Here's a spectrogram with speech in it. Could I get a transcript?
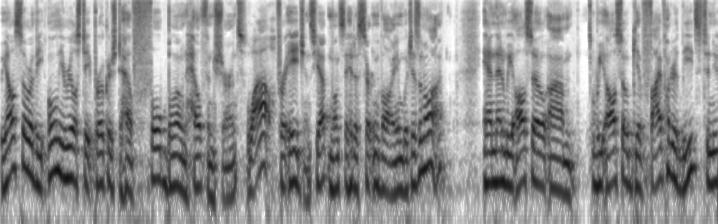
We also are the only real estate brokerage to have full blown health insurance Wow. for agents. Yep, once they hit a certain volume, which isn't a lot. And then we also um, we also give 500 leads to new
